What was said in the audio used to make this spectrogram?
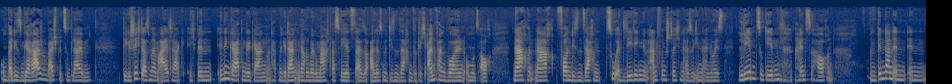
um bei diesem Garagenbeispiel zu bleiben, die Geschichte aus meinem Alltag. Ich bin in den Garten gegangen und habe mir Gedanken darüber gemacht, was wir jetzt also alles mit diesen Sachen wirklich anfangen wollen, um uns auch nach und nach von diesen Sachen zu entledigen, in Anführungsstrichen, also ihnen ein neues Leben zu geben, einzuhauchen. Und bin dann in, in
